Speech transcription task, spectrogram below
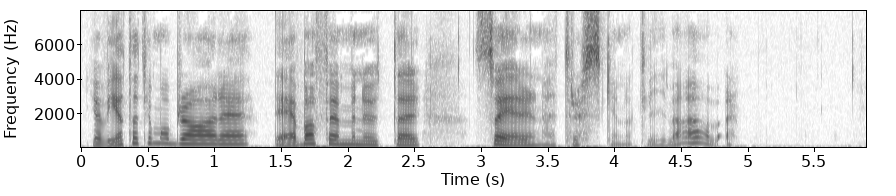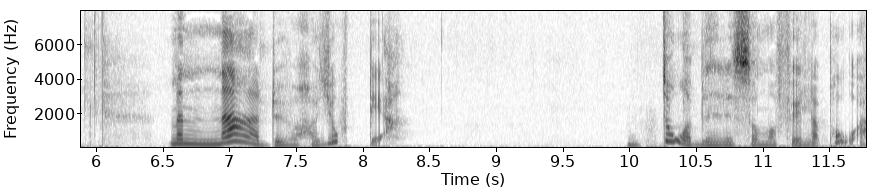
jag vet att jag mår bra av det, det är bara fem minuter, så är det den här tröskeln att kliva över. Men när du har gjort det, då blir det som att fylla på.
